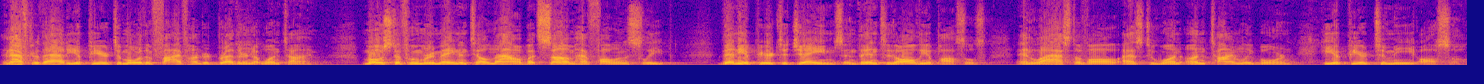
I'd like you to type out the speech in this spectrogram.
And after that, he appeared to more than 500 brethren at one time, most of whom remain until now, but some have fallen asleep. Then he appeared to James, and then to all the apostles. And last of all, as to one untimely born, he appeared to me also.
